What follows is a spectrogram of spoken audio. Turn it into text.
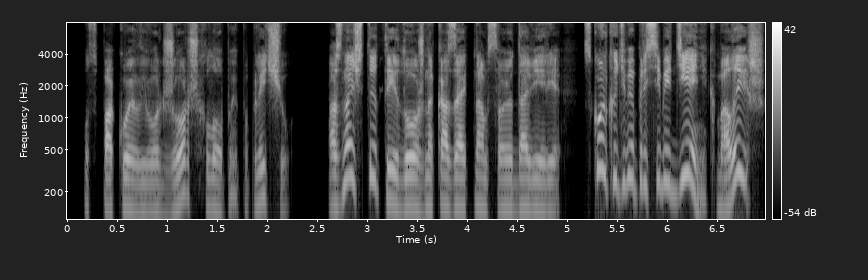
— успокоил его Джордж, хлопая по плечу. «А значит, и ты должен оказать нам свое доверие. Сколько у тебя при себе денег, малыш?»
